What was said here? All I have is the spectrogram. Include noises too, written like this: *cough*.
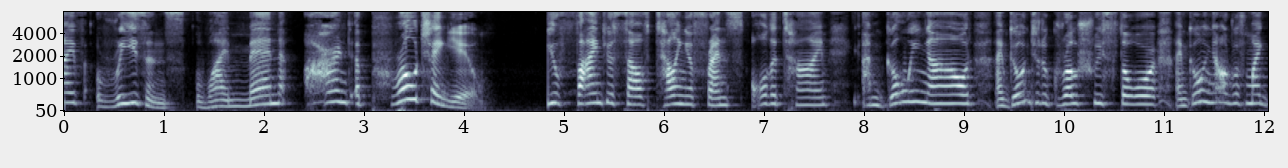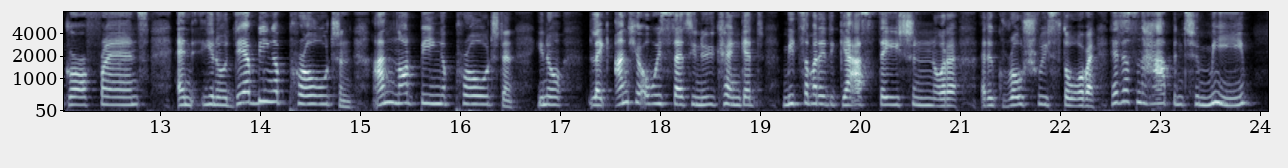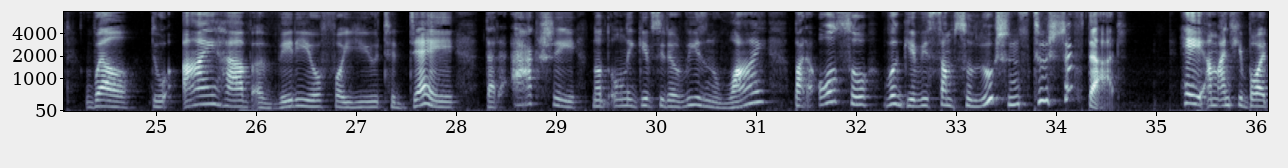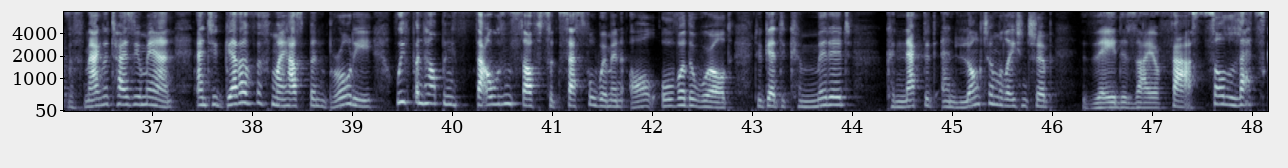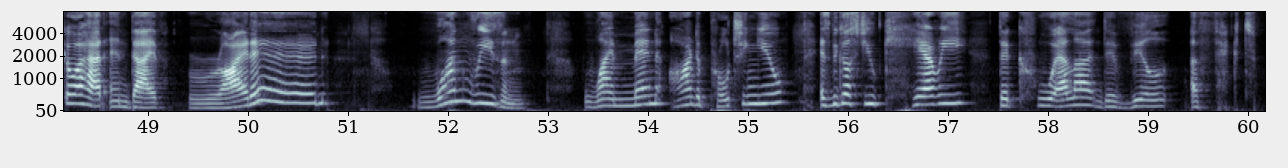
five reasons why men aren't approaching you. You find yourself telling your friends all the time, I'm going out, I'm going to the grocery store, I'm going out with my girlfriends, and you know, they're being approached and I'm not being approached. And you know, like Antje always says, you know, you can get meet somebody at the gas station or at a grocery store, but it doesn't happen to me. Well, do I have a video for you today that actually not only gives you the reason why, but also will give you some solutions to shift that. Hey, I'm Antje Boyd with Magnetize Your Man, and together with my husband Brody, we've been helping thousands of successful women all over the world to get the committed, connected, and long term relationship they desire fast. So let's go ahead and dive right in. One reason why men aren't approaching you is because you carry the Cruella de Vil effect.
